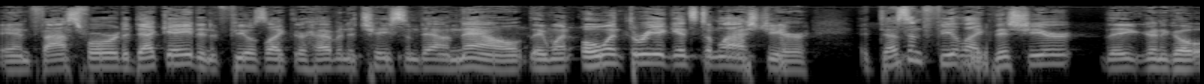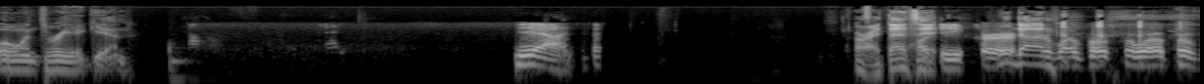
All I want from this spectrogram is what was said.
And fast forward a decade, and it feels like they're having to chase them down now. They went 0 3 against them last year. It doesn't feel like this year they're going to go 0 3 again. Yeah. All right, that's it. For, We're done. For, for, for, for,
